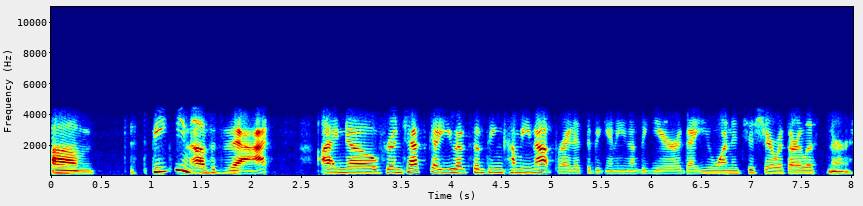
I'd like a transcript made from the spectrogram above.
um, speaking of that, I know, Francesca, you have something coming up right at the beginning of the year that you wanted to share with our listeners.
